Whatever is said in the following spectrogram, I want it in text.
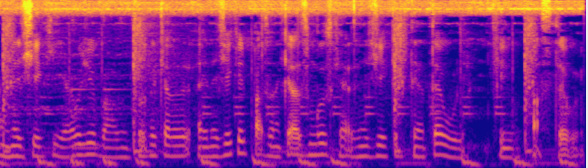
A energia que é o Balvin, toda aquela a energia que ele passa naquelas músicas, a energia que ele tem até hoje, que ele passa até hoje.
